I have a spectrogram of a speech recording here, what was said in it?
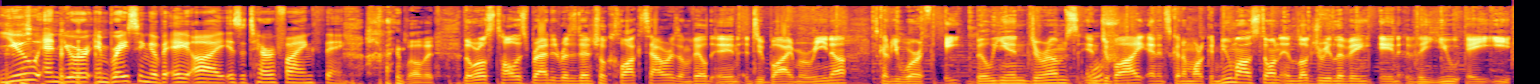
You and your embracing of AI is a terrifying thing. I love it. The world's tallest branded residential clock tower is unveiled in Dubai Marina. It's going to be worth 8 billion dirhams in Oof. Dubai, and it's going to mark a new milestone in luxury living in the UAE.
